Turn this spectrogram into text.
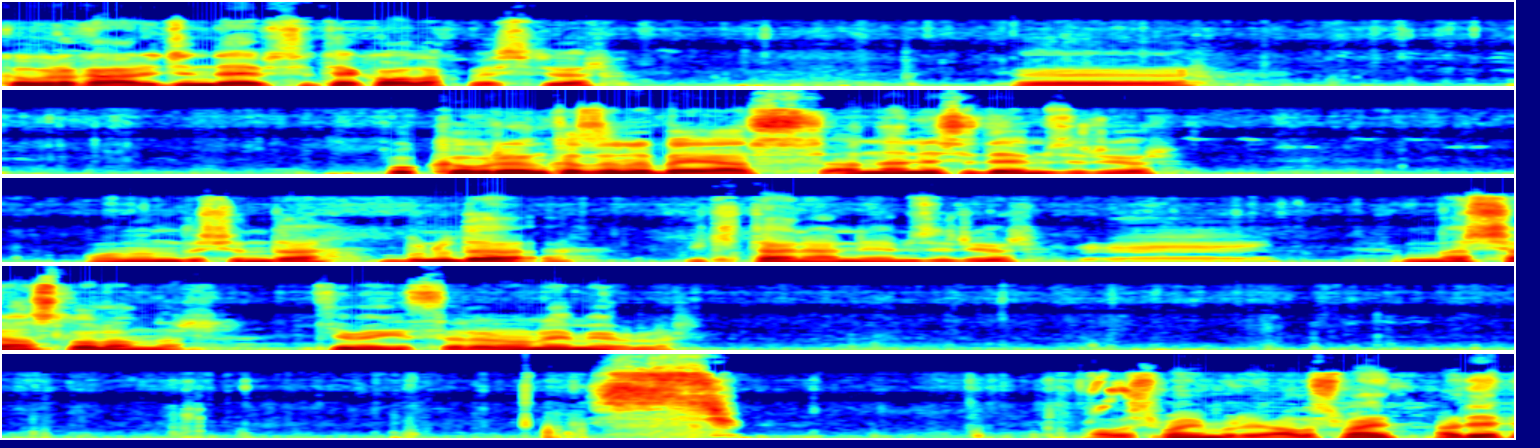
Kıvrık haricinde hepsi tek oğlak besliyor. Ee, bu kıvrığın kızını beyaz anneannesi de emziriyor. Onun dışında bunu da iki tane anne emziriyor. Bunlar şanslı olanlar. Kime gitseler onu emiyorlar. Alışmayın buraya, alışmayın. Hadi.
